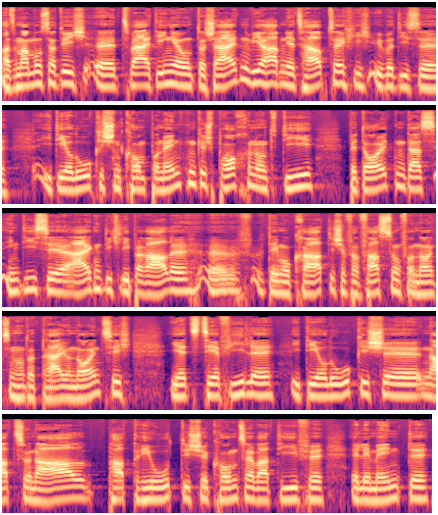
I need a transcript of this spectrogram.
Also man muss natürlich äh, zwei Dinge unterscheiden. Wir haben jetzt hauptsächlich über diese ideologischen Komponenten gesprochen und die bedeuten, dass in diese eigentlich liberale äh, demokratische Verfassung von 1993 jetzt sehr viele ideologische, national, patriotische, konservative Elemente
